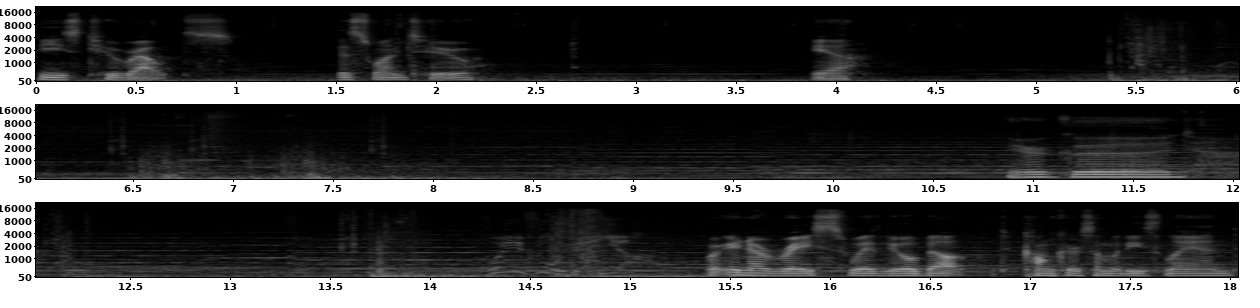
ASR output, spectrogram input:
these two routes. This one too. Yeah. They're good. We're in a race with Liu Biao conquer some of these land.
